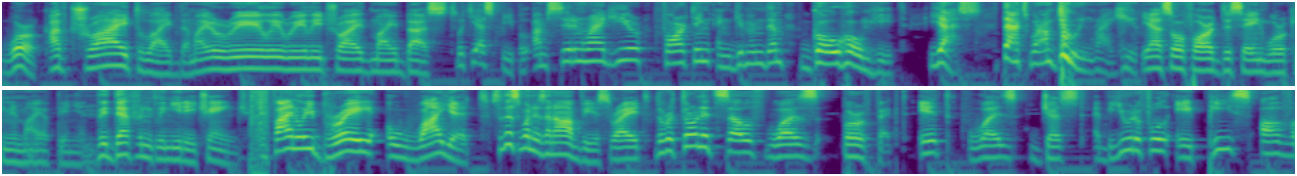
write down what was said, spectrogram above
work. I've tried to like them. I really, really tried my best. But yes, people, I'm sitting right here, farting and giving them go home heat. Yes, that's what I'm doing right here. Yeah, so far this ain't working in my opinion. They definitely need a change. And finally, Bray Wyatt. So this one is an obvious, right? The return itself was perfect. It was just a beautiful, a piece of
